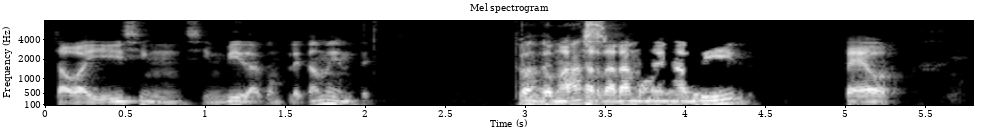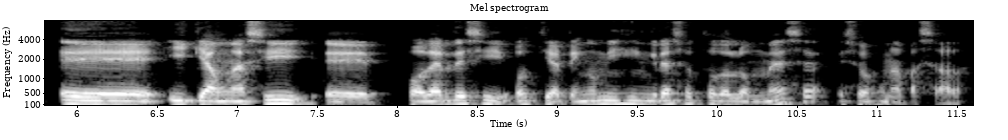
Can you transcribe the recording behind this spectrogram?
Estaba ahí sin, vida completamente. Cuanto más tardáramos en abrir, peor. Eh, y que aún así eh, poder decir, hostia, tengo mis ingresos todos los meses, eso es una pasada.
